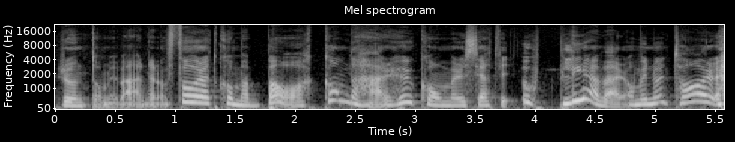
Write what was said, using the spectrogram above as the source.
runt om i världen. Och för att komma bakom det här, hur kommer det sig att vi upplever, om vi nu tar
